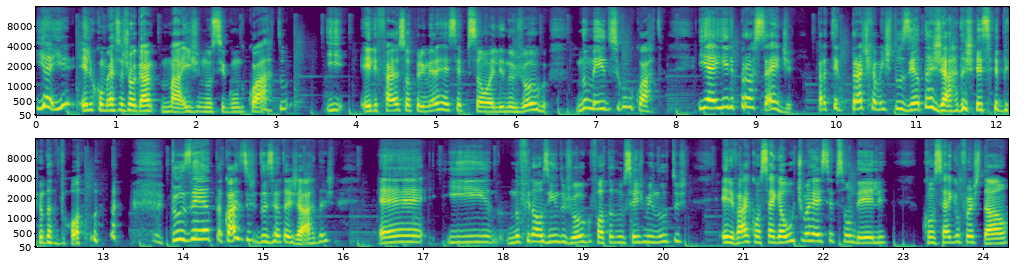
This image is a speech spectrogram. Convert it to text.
E aí ele começa a jogar mais no segundo quarto e ele faz a sua primeira recepção ali no jogo no meio do segundo quarto. E aí ele procede para ter praticamente 200 jardas recebendo a bola. 200, quase 200 jardas. É, e no finalzinho do jogo, faltando uns 6 minutos, ele vai, consegue a última recepção dele, consegue um first down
